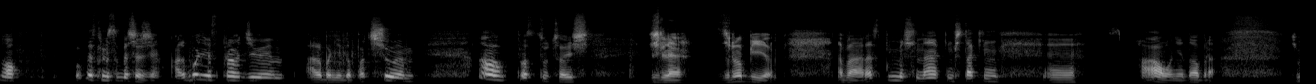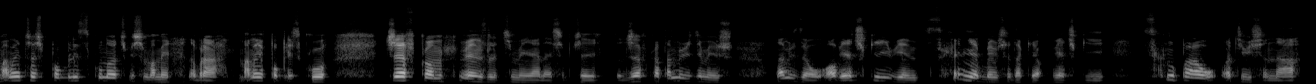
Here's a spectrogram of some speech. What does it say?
no powiedzmy sobie szczerze, albo nie sprawdziłem, albo nie dopatrzyłem, a po prostu coś źle zrobiłem. Dobra, respimy się na jakimś takim e, spawnie, dobra. Czy mamy coś w poblisku? No oczywiście mamy, dobra, mamy w poblisku drzewko, więc lecimy jak najszybciej do drzewka. Tam widzimy już, tam widzą owieczki, więc chętnie bym się takie owieczki schrupał. Oczywiście na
